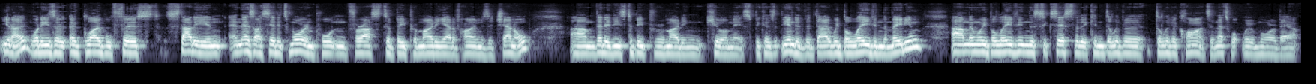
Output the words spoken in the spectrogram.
you know, what is a, a, global first study. And, and as I said, it's more important for us to be promoting out of home as a channel um, than it is to be promoting QMS because at the end of the day, we believe in the medium um, and we believe in the success that it can deliver deliver clients. And that's what we're more about.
